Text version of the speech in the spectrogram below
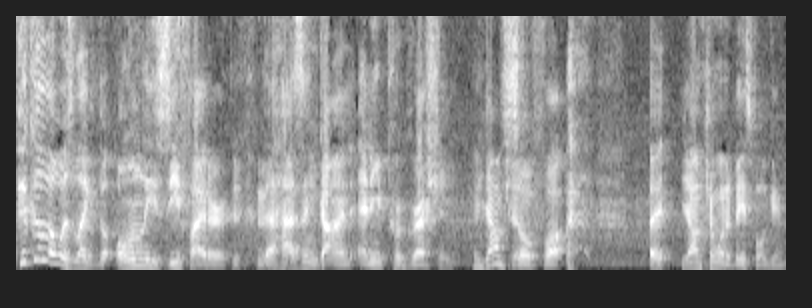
Piccolo is like the only Z fighter that hasn't gotten any progression Yamcha. so far. Uh, Yamcha won a baseball game.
